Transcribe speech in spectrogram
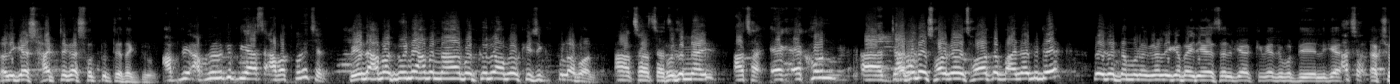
তাহলে আর ষাট টাকা সত্তর টাকা থাকতো। আপনি আপনারা কি পেঁয়াজ আবাদ করেছেন? পেঁয়াজ আবাদ করি না আমরা না আবাদ করলে আমরা কৃষি পোলাপান আচ্ছা আচ্ছা আচ্ছা। বুঝলেন নাই? আচ্ছা এখন এখন সরকারের সহায়তা পায় না বিদে। পেঁয়াজের দাম মনে করেন লিখে বাইরে গেছে কেজি প্রতি লিখে আচ্ছা। একশো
